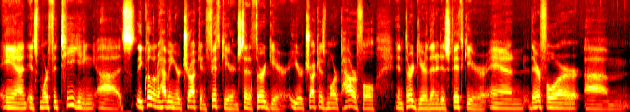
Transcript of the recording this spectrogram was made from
and it's more fatiguing. Uh, it's the equivalent of having your truck in fifth gear instead of third gear. Your truck is more powerful in third gear than it is fifth gear, and therefore um,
